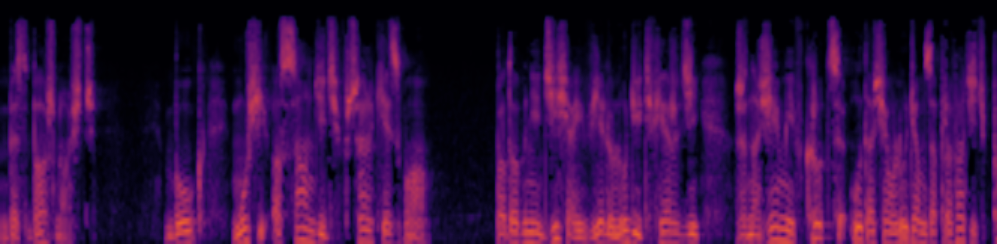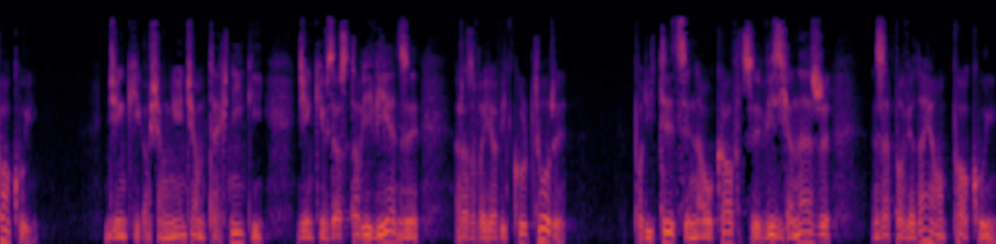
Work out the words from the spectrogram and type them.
bezbożność. Bóg musi osądzić wszelkie zło. Podobnie dzisiaj wielu ludzi twierdzi, że na ziemi wkrótce uda się ludziom zaprowadzić pokój. Dzięki osiągnięciom techniki, dzięki wzrostowi wiedzy, rozwojowi kultury. Politycy, naukowcy, wizjonerzy zapowiadają pokój,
